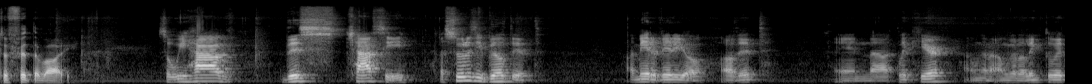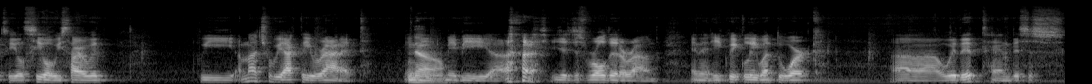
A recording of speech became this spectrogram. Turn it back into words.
to fit the body. So we have this chassis. As soon as he built it, I made a video of it, and uh, click here. I'm gonna I'm gonna link to it, so you'll see what we started with. We I'm not sure we actually ran it. Maybe, no. Maybe uh, you just rolled it around. And then he quickly went to work uh, with it. And this is,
